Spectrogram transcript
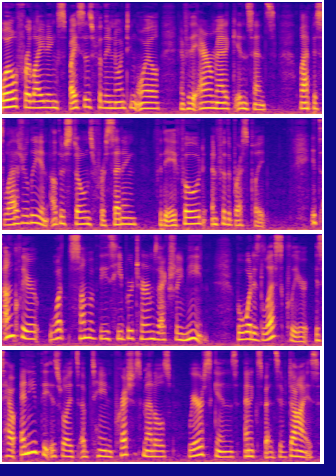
oil for lighting, spices for the anointing oil, and for the aromatic incense, lapis lazuli and other stones for setting, for the ephod, and for the breastplate. It's unclear what some of these Hebrew terms actually mean, but what is less clear is how any of the Israelites obtained precious metals, rare skins, and expensive dyes.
